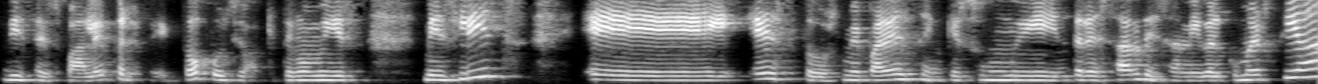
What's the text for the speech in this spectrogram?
dices, vale, perfecto, pues yo aquí tengo mis, mis leads, eh, estos me parecen que son muy interesantes a nivel comercial,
